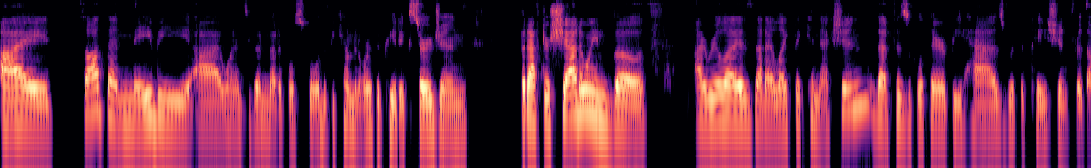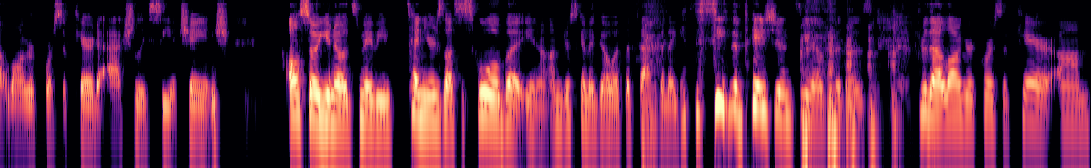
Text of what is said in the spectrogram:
I thought that maybe I wanted to go to medical school to become an orthopedic surgeon. But after shadowing both, I realized that I like the connection that physical therapy has with the patient for that longer course of care to actually see a change also, you know, it's maybe 10 years less of school, but, you know, I'm just going to go with the fact that I get to see the patients, you know, for those, for that longer course of care. Um,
